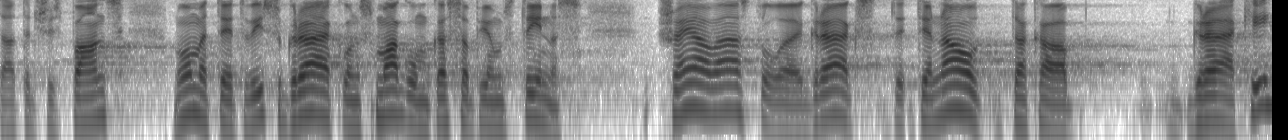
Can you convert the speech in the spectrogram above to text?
Tātad šis pants nometiet visu grēku un smagumu, kas ap jums tinas. Šajā vēstulē grēks tie nav grēki,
